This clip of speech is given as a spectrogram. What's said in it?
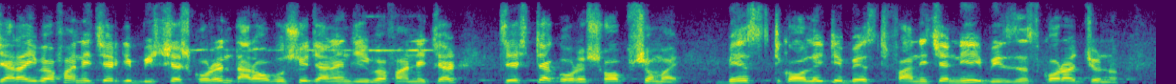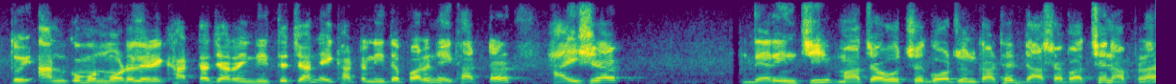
যারা ইভা ফার্নিচারকে বিশ্বাস করেন তারা অবশ্যই জানেন যে ইভা ফার্নিচার চেষ্টা করে সব সময় বেস্ট কোয়ালিটি বেস্ট ফার্নিচার নিয়ে বিজনেস করার জন্য। তো এই আনকমন মডেলের এই খাটটা যারা নিতে চান এই খাটটা নিতে পারেন। এই খাটটার হাইসা দেড় ইঞ্চি মাচা হচ্ছে গর্জন কাঠের ডাসা পাচ্ছেন আপনারা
